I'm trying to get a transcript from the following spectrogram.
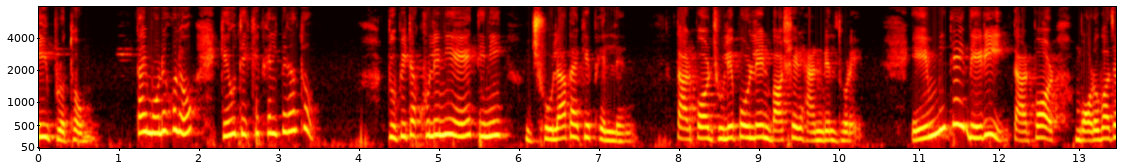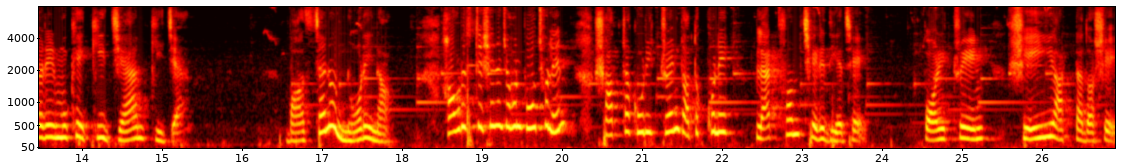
এই প্রথম। তাই মনে হলো কেউ দেখে ফেলবে না তো। টুপিটা খুলে নিয়ে তিনি ঝোলা ব্যাগে ফেললেন। তারপর ঝুলে পড়লেন বাসের হ্যান্ডেল ধরে। এমনিতেই দেরি, তারপর বড়বাজারের মুখে কি জ্যাম কি জ্যাম। বাস যেন নড়ে না। হাওড়া স্টেশনে যখন পৌঁছলেন, সাতটা কুড়ি ট্রেন ততক্ষণে প্ল্যাটফর্ম ছেড়ে দিয়েছে। পরের ট্রেন সেই আটটা দশে।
